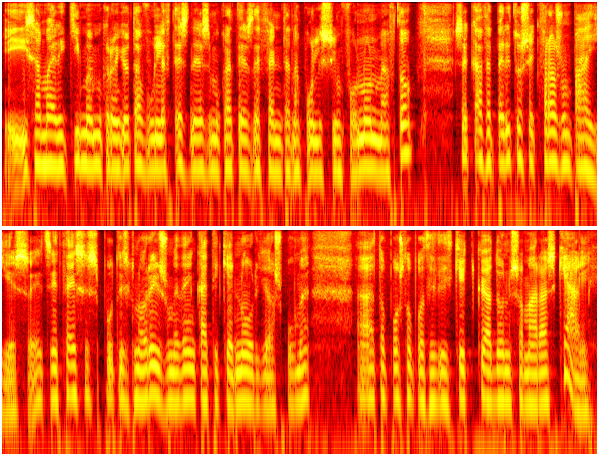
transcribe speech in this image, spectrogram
η σαμαρική με μικρογιώτα βουλευτές Νέας Δημοκρατίας δεν φαίνεται να πολύ συμφωνούν με αυτό. Σε κάθε περίπτωση εκφράζουν πάγιες θέσεις που τις γνωρίζουμε. Δεν είναι κάτι καινούριο, ας πούμε, το πώς τοποθετήθηκε και ο Αντώνης Σαμαράς και άλλοι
